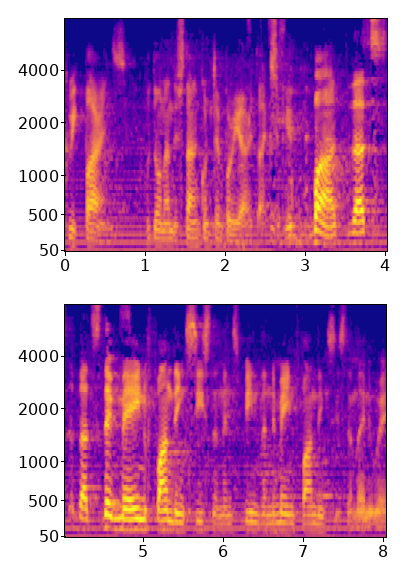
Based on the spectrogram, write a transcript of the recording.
Greek parents who don't understand contemporary art actually. but that's that's the main funding system, and it's been the main funding system anyway.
